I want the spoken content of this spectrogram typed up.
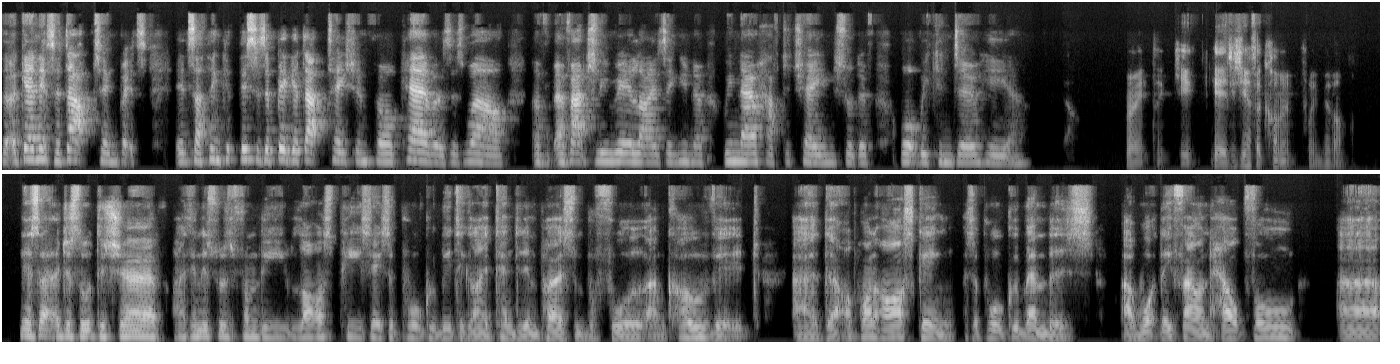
again it's adapting but it's it's i think this is a big adaptation for carers as well of, of actually realizing you know we now have to change sort of what we can do here Great, thank you yeah did you have a comment before we move on Yes, I just thought to share. I think this was from the last PCA support group meeting I attended in person before um, COVID. Uh, that upon asking support group members uh, what they found helpful, uh,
